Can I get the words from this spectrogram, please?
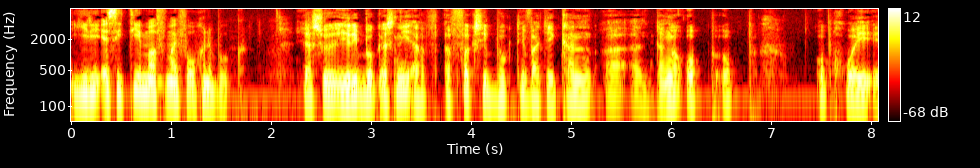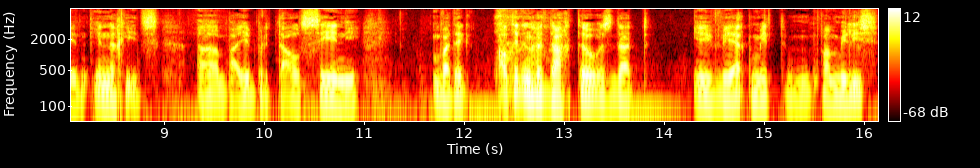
hierdie is die tema vir my volgende boek? Ja, so hierdie boek is nie 'n fiksieboek nie wat jy kan uh, dinge op op opgooi en enigiets uh, baie brutaal sê nie. Wat ek altyd in gedagte hou is dat jy werk met families.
